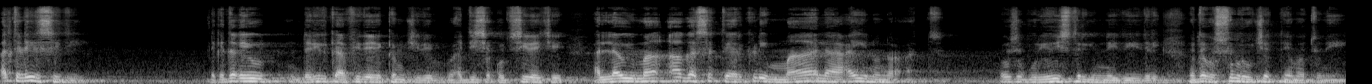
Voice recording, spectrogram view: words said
هلته ډېر څه دي لکه دغه یو دلیل کافی دی کوم چې حدیث قدسی دی چې الله وی ما هغه څه تیار کړي ما لا عین رأت اوس پورې یوې سترګې مې نه دي لیدلي نو دا به څومره اوچت نعمتونه وي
